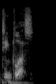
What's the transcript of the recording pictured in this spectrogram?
18 plus.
